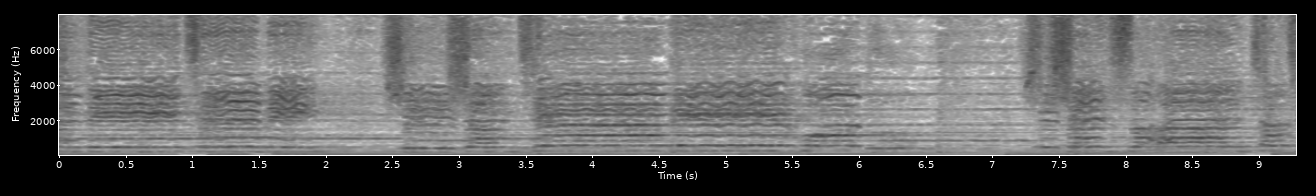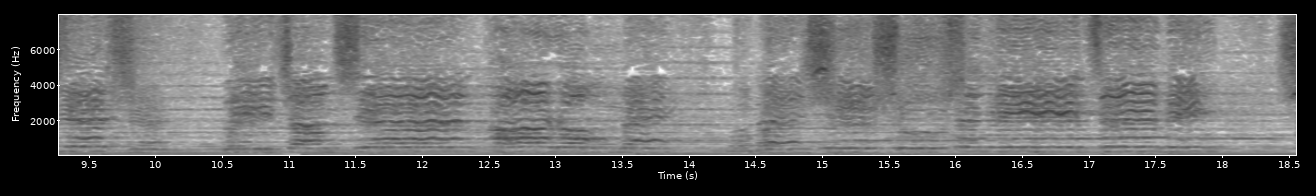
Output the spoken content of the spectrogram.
神的子民，是圣洁。是神所恩召拣选，为彰显他荣美。我们是属神的子民，是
